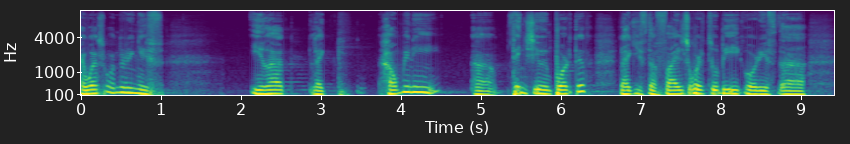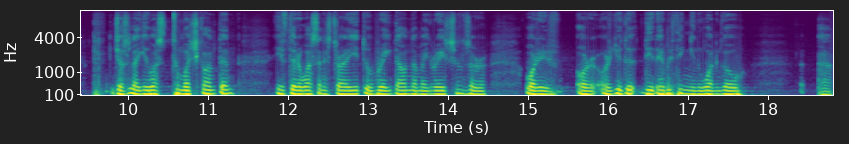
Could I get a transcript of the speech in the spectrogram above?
I was wondering if you had, like, how many uh, things you imported, like if the files were too big or if the, just like it was too much content, if there was a strategy to break down the migrations or, or if or, or you did everything in one go? Uh,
